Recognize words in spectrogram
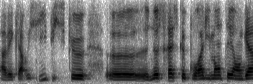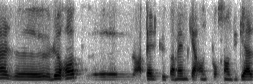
avec la Russie, puisque ne serait-ce que pour alimenter en gaz l'Europe, je rappelle que quand même 40% du gaz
